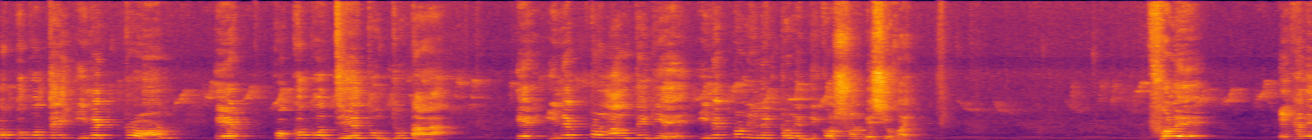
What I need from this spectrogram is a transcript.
কক্ষপথে ইলেকট্রন এর কক্ষপথ যেহেতু দুটা, এর ইলেকট্রন আনতে গিয়ে ইলেকট্রন ইলেকট্রনের বিকর্ষণ বেশি হয়। ফলে এখানে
